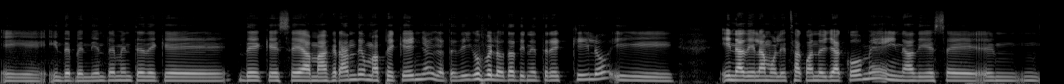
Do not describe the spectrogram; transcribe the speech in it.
eh, independientemente de que, de que sea más grande o más pequeña, ya te digo, Pelota tiene 3 kilos y, y nadie la molesta cuando ella come y nadie se,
